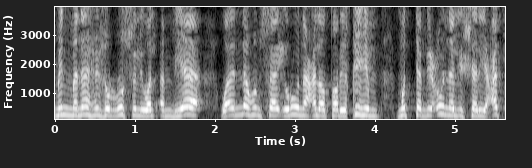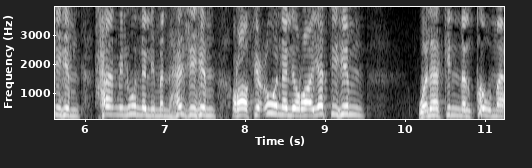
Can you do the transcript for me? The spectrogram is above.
من مناهج الرسل والأنبياء وأنهم سائرون على طريقهم متبعون لشريعتهم حاملون لمنهجهم رافعون لرايتهم. ولكن القوم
